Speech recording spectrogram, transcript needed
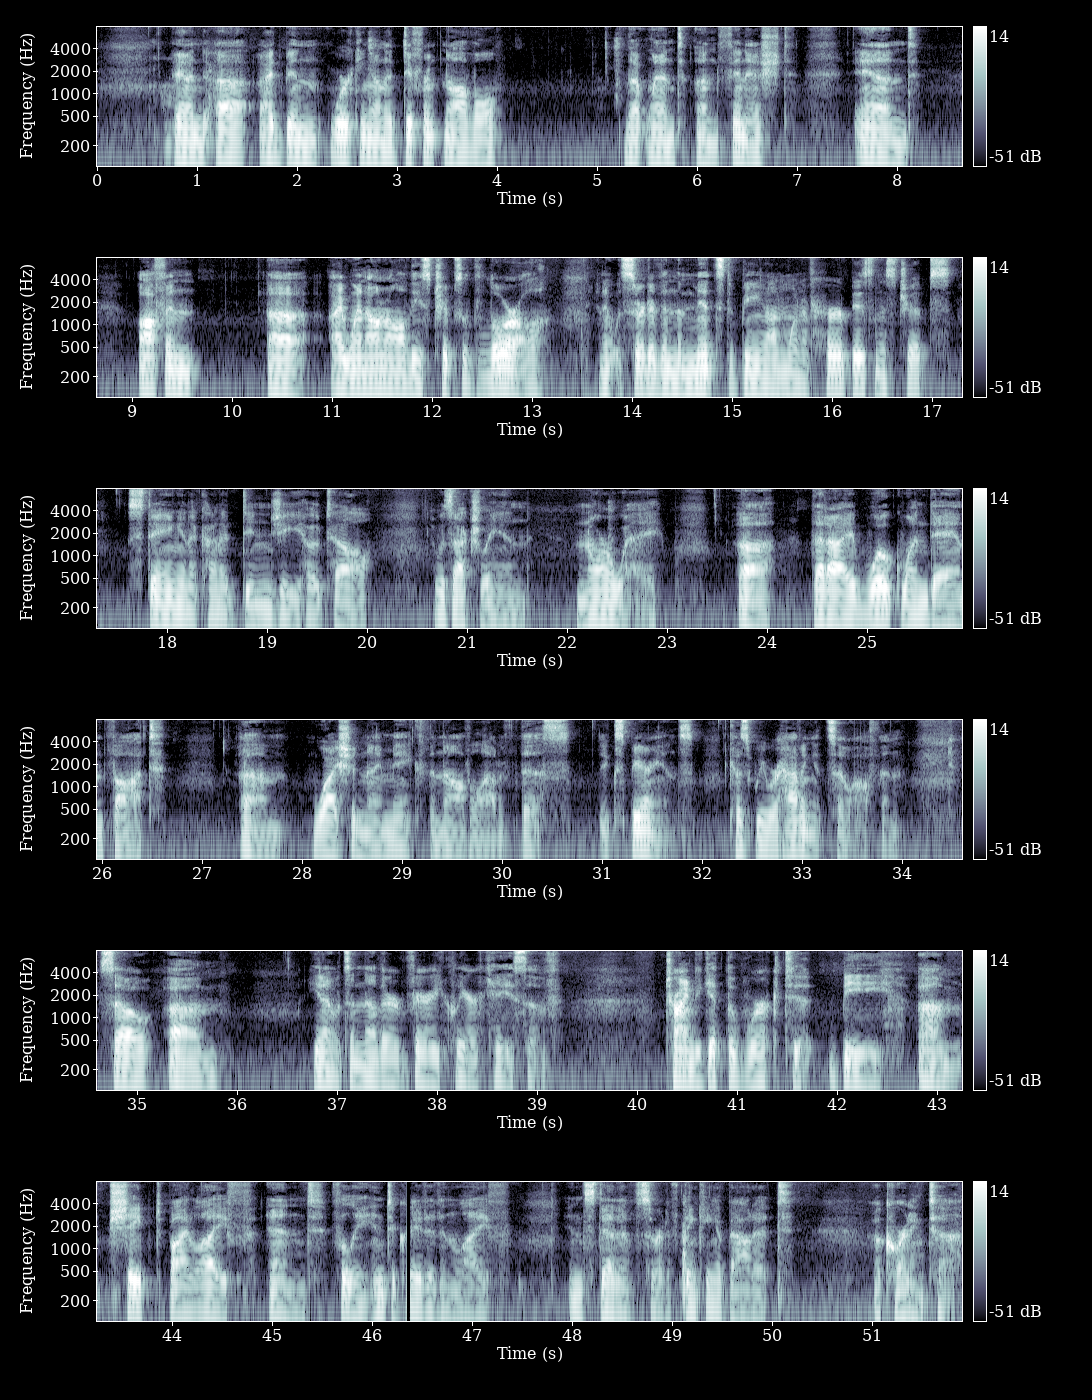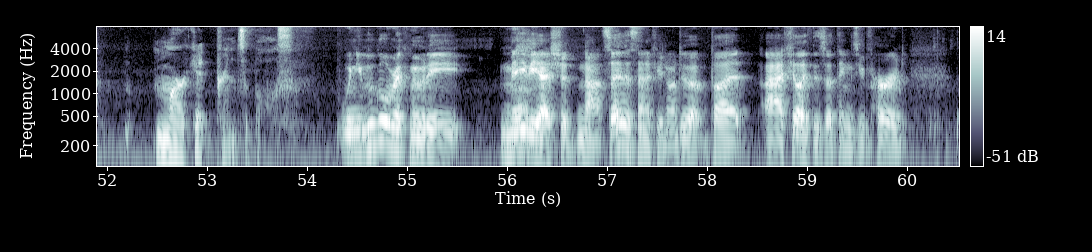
And uh, I'd been working on a different novel that went unfinished, and often uh, I went on all these trips with Laurel, and it was sort of in the midst of being on one of her business trips, staying in a kind of dingy hotel. It was actually in Norway. Uh, that I woke one day and thought, um, why shouldn't I make the novel out of this experience? Because we were having it so often. So, um, you know, it's another very clear case of trying to get the work to be um, shaped by life and fully integrated in life instead of sort of thinking about it according to market principles. When you Google Rick Moody, maybe I should not say this then if you don't do it, but I feel like these are things you've heard.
